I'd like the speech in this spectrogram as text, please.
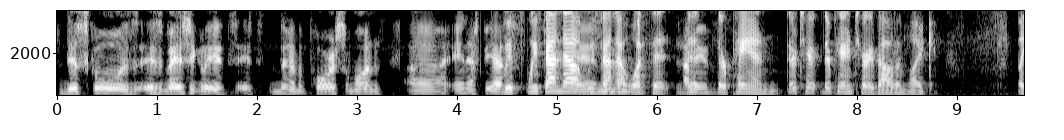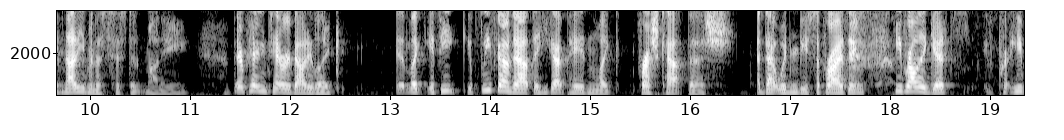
this school is, is basically it's it's they're the poorest one uh, in FBS. We, we found out and, we found out what that I mean, they're paying they're ter- they're paying Terry Bowden like like not even assistant money. They're paying Terry Bowden like like if he if we found out that he got paid in like fresh catfish. That wouldn't be surprising. He probably gets he,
